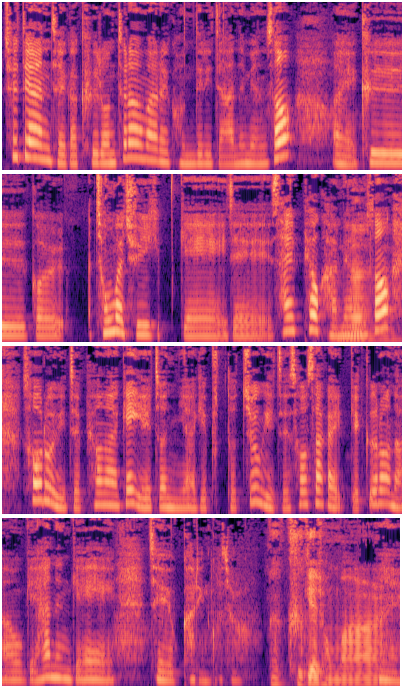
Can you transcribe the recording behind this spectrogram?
최대한 제가 그런 트라우마를 건드리지 않으면서 네, 그걸 정말 주의 깊게 이제 살펴가면서 네네. 네. 서로 이제 편하게 예전 이야기부터 쭉 이제 서사가 있게 끌어나오게 하는 게 제 역할인 거죠. 그러니까 그게 정말 네.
